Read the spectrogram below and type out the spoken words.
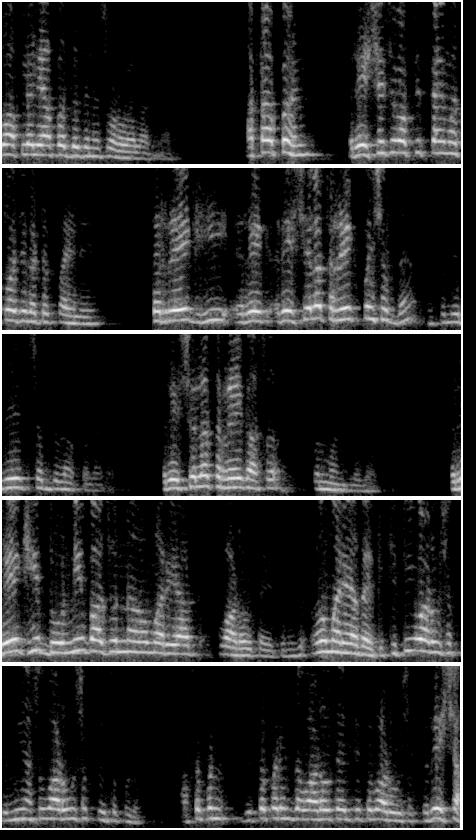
तो आपल्याला या पद्धतीने सोडवायला लागणार. आता आपण रेषेच्या बाबतीत काय महत्त्वाचे घटक पाहिले? तर रेग ही रेग रेषेलाच रेग पण शब्द आहे. तुम्ही रेग शब्द दाखवला. रेषेलाच रेग असं पण म्हटलं जातं. रेग ही दोन्ही बाजूंना अमर्याद वाढवता येते. म्हणजे अमर्याद आहे किती वाढवू शकते. मी असं वाढवू शकतो इथं पुढं. असं पण जिथपर्यंत वाढवता येईल तिथं वाढवू शकतो. रेषा.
